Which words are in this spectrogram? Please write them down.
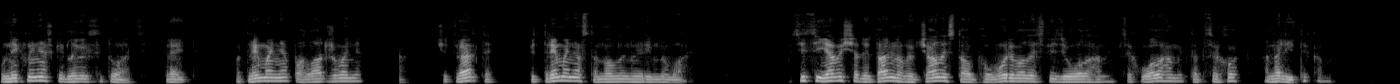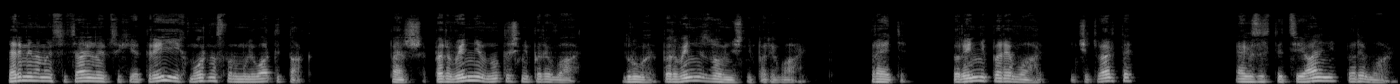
Уникнення шкідливих ситуацій. Третє. Отримання, погладжування. Четверте. Підтримання встановленої рівноваги. Усі ці явища детально вивчались та обговорювались фізіологами, психологами та психоаналітиками. Термінами соціальної психіатрії їх можна сформулювати так: перше первинні внутрішні переваги, друге первинні зовнішні переваги, третє вторинні переваги і четверте екзистенціальні переваги.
